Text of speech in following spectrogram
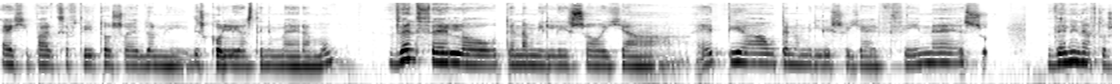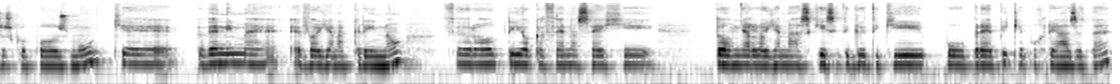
έχει υπάρξει αυτή η τόσο έντονη δυσκολία στην ημέρα μου. Δεν θέλω ούτε να μιλήσω για αίτια, ούτε να μιλήσω για ευθύνες. Δεν είναι αυτός ο σκοπός μου και δεν είμαι εδώ για να κρίνω. Θεωρώ ότι ο καθένας έχει το μυαλό για να ασκήσει την κριτική που πρέπει και που χρειάζεται.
